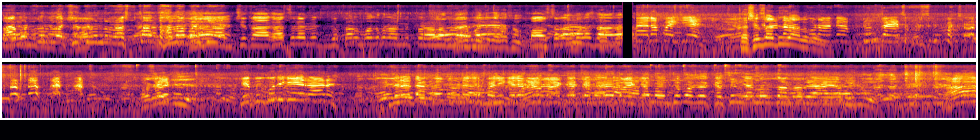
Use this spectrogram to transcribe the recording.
ताबडतोब लक्ष देऊन रस्ता झाला पाहिजे. आमची जागा असून आम्ही दुकान बंद करून आम्ही करायला लागलो पावसात आम्हाला जागा जायला पाहिजे. कशासाठी झालं पाहिजे आम्ही आपटून जायचं. बघा की हे बघू दे की राड. जरा दाखव महानगरपालिकेला बायका माणसं बघा कसे येणार जाणार आहे आया बहिणी. हा?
